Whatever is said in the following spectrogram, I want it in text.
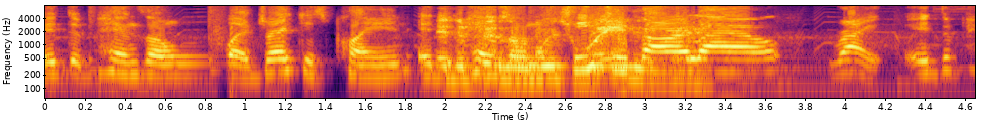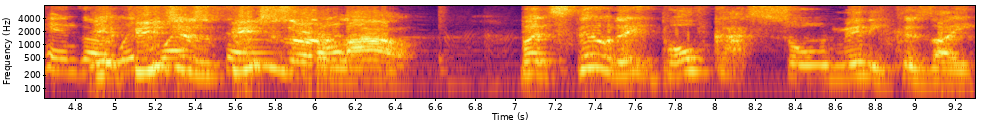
It depends on what Drake is playing. It, It depends, depends on on, if which Wayne features is are there. allowed. Right. It depends on Yeah, which features Wayne features are allowed, but still they both got so many. Cause like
